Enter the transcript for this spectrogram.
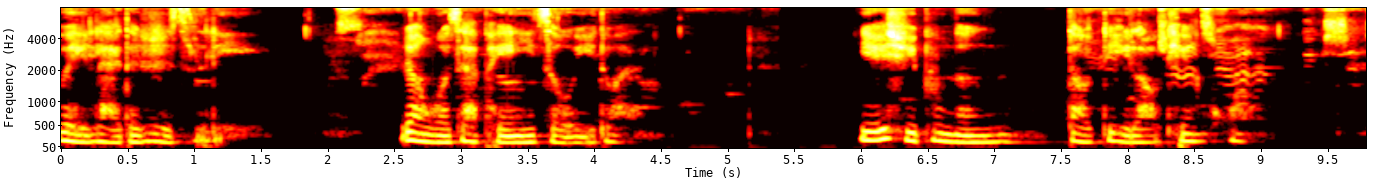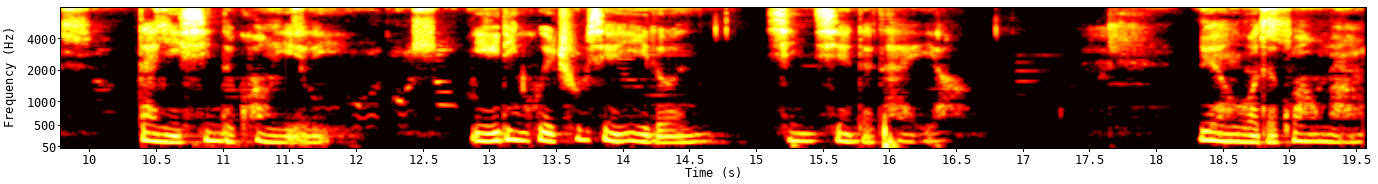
未来的日子里。让我再陪你走一段，也许不能到地老天荒，但你心的旷野里，一定会出现一轮新鲜的太阳。愿我的光芒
